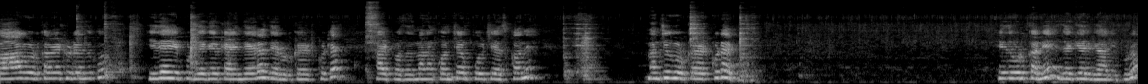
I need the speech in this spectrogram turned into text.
బాగా ఉడకబెట్టుకునేందుకు ఇదే ఇప్పుడు దగ్గరికి అయిన దగ్గర దగ్గర ఉడకబెట్టుకుంటే అయిపోతుంది. మనం కొంచెం పూజ చేసుకొని మంచిగా ఉడకబెట్టుకుంటే అయిపోతుంది. ఇది ఉడకని దగ్గరికి కానీ ఇప్పుడు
